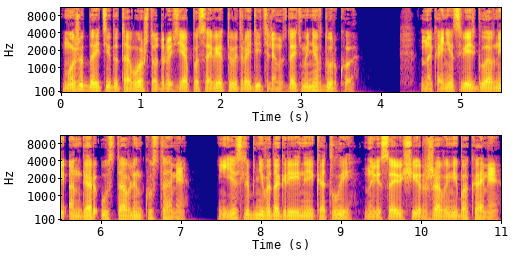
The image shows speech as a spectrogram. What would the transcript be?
Может дойти до того, что друзья посоветуют родителям сдать меня в дурку. Наконец, весь главный ангар уставлен кустами. Если б не водогрейные котлы, нависающие ржавыми боками,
